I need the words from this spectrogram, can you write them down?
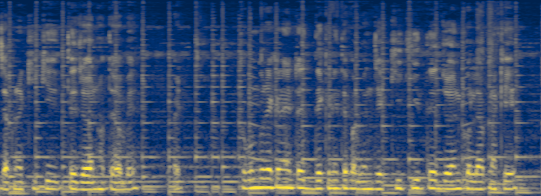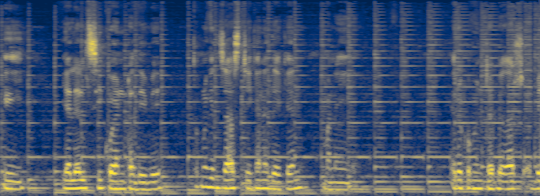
যে আপনার কী কীতে জয়েন হতে হবে? তো বন্ধুরা, এখানে এটা দেখে নিতে পারবেন যে কী কীতে জয়েন করলে আপনাকে এই এলএলসি কয়েনটা দিবে। তো আপনাকে জাস্ট এখানে দেখেন মানে এরকম ইন্টারভিউ আসবে,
